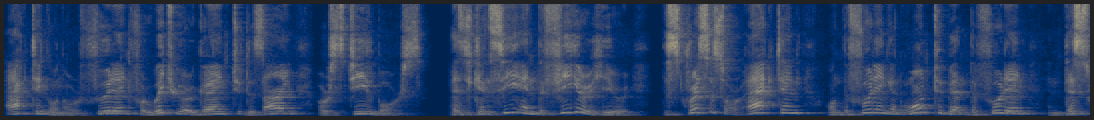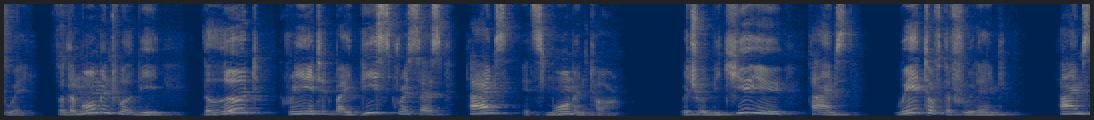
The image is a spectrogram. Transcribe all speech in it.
acting on our footing for which we are going to design our steel bars. As you can see in the figure here, the stresses are acting on the footing and want to bend the footing in this way. So the moment will be the load created by these stresses times its moment arm, which will be QU times weight of the footing times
